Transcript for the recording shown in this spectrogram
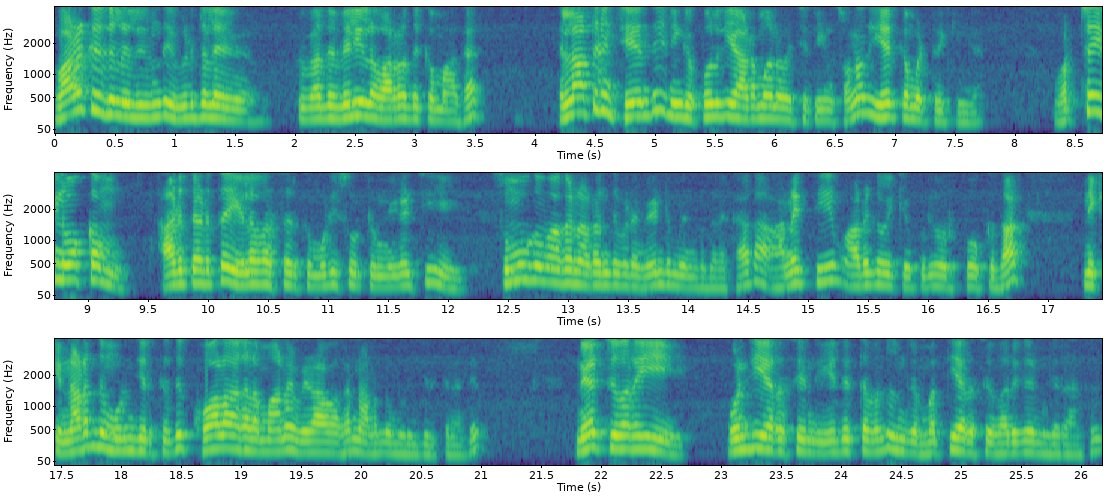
வழக்குகளிலிருந்து விடுதலை அதை வெளியில் வர்றதுக்குமாக எல்லாத்துக்கும் சேர்ந்து நீங்கள் கொள்கையை அடமானம் வச்சுட்டீங்கன்னு சொன்னால் அது ஏற்க மாட்டிருக்கீங்க ஒற்றை நோக்கம் அடுத்தடுத்த இளவரசருக்கு முடிசூட்டும் நிகழ்ச்சி சுமூகமாக நடந்துவிட வேண்டும் என்பதற்காக அனைத்தையும் அடகு வைக்கக்கூடிய ஒரு போக்கு தான் இன்றைக்கி நடந்து முடிஞ்சிருக்கிறது. கோலாகலமான விழாவாக நடந்து முடிஞ்சிருக்கிறது. நேற்று வரை ஒன்றிய அரசு என்று எதிர்த்தவர்கள் இன்று மத்திய அரசு வருக என்கிறார்கள்.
